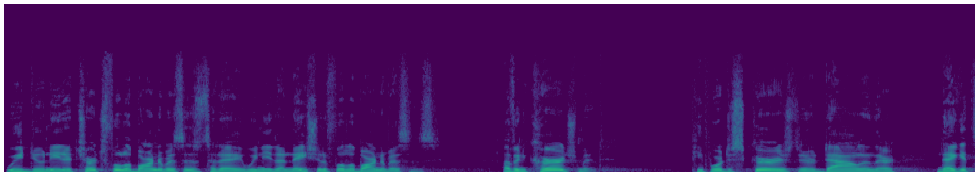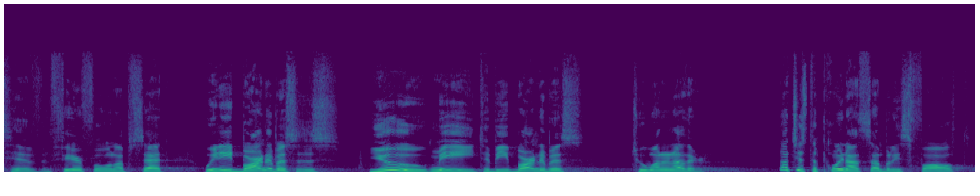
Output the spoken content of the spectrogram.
we do need a church full of Barnabases today. We need a nation full of Barnabases, of encouragement. People are discouraged and are down and they're negative and fearful and upset. We need Barnabases, you, me, to be Barnabas to one another. Not just to point out somebody's fault,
